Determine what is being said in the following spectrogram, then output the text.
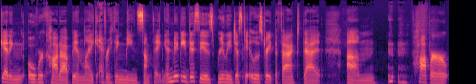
getting over caught up in like everything means something. And maybe this is really just to illustrate the fact that um Hopper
